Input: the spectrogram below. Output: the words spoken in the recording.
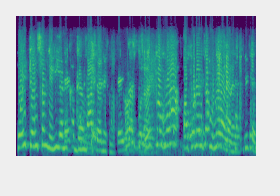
कोई टेंशन नहीं लेने का धन्यवाद रहने का एक का हुआ अपोनेंट का होने वाला है ठीक है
